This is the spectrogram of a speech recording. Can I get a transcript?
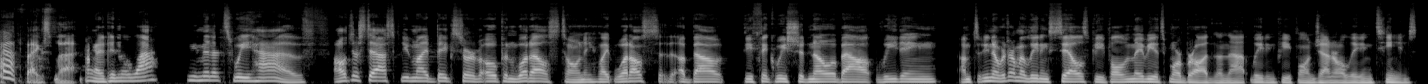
uh, Thanks, Matt. All right. In the last few minutes we have, I'll just ask you my big sort of open what else, Tony? Like, what else about do you think we should know about leading um, you know, we're talking about leading salespeople. And maybe it's more broad than that, leading people in general, leading teams.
